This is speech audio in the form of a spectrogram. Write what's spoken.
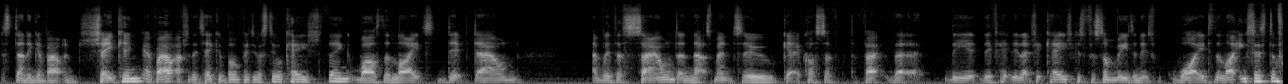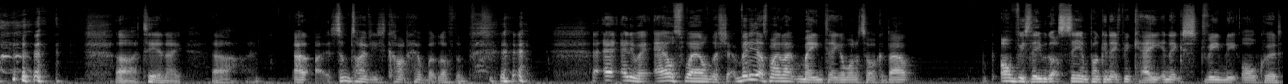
standing about and shaking about after they take a bump into a steel cage thing, whilst the lights dip down with the sound, and that's meant to get across the, the fact that the they've hit the electric cage because for some reason it's wired to the lighting system. Ah, oh, TNA. Oh, uh, sometimes you can't help but love them. anyway, elsewhere on the show, really, that's my like main thing I want to talk about. Obviously, we've got CM Punk and HBK in extremely awkward.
